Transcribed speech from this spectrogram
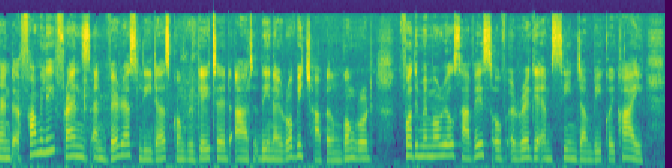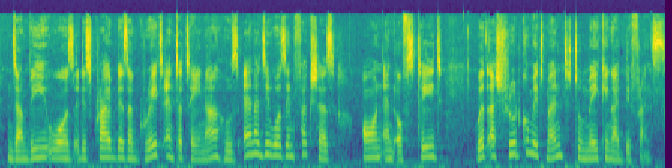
And family, friends, and various leaders congregated at the Nairobi Chapel, Ngong Road, for the memorial service of reggae MC Njambi Koikai. Njambi was described as a great entertainer whose energy was infectious on and off stage, with a shrewd commitment to making a difference.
